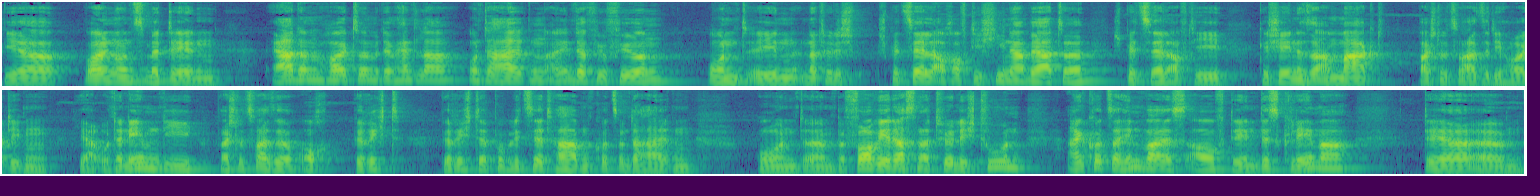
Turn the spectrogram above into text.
Wir wollen uns mit den Erdem heute mit dem Händler unterhalten, ein Interview führen und ihn natürlich speziell auch auf die China-Werte, speziell auf die Geschehnisse am Markt, beispielsweise die heutigen ja, Unternehmen, die beispielsweise auch Bericht, Berichte publiziert haben, kurz unterhalten. Und ähm, bevor wir das natürlich tun, ein kurzer Hinweis auf den Disclaimer, der ähm,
